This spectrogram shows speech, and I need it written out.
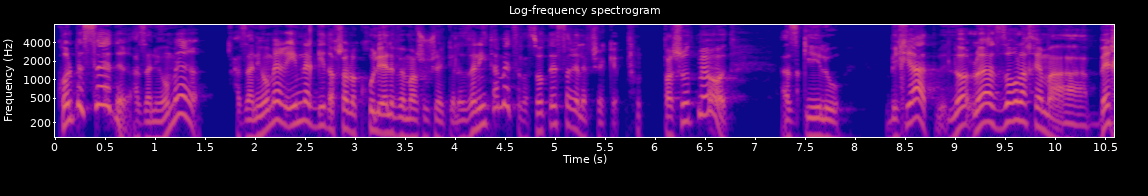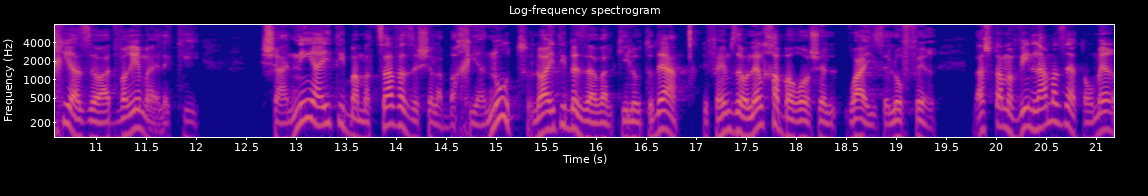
הכל בסדר. אז אני אומר, אז אני אומר, אם נגיד עכשיו לקחו לי אלף ומשהו שקל, אז אני אתאמץ לעשות עשר אלף שקל. פשוט מאוד. אז כאילו, בחייאת, לא, לא יעזור לכם הבכי הזה או הדברים האלה, כי כשאני הייתי במצב הזה של הבכיינות, לא הייתי בזה, אבל כאילו, אתה יודע, לפעמים זה עולה לך בראש של, וואי, זה לא פייר. ואז כשאתה מבין למה זה, אתה אומר,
